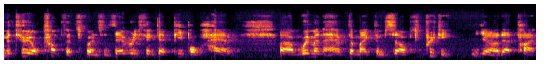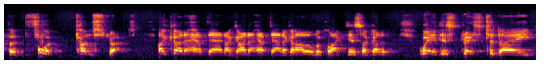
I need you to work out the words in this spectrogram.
material comforts, for instance, everything that people have. Um, women have to make themselves pretty, you know, that type of thought construct. I gotta have that, I gotta have that, I gotta look like this, I gotta wear this dress today,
